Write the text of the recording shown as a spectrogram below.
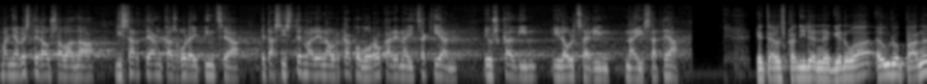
baina beste gauza bat da gizartean kasgora ipintzea eta sistemaren aurkako borrokaren aitzakian Euskaldin iraultza egin nahi izatea. Eta Euskadiren geroa, Europan,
